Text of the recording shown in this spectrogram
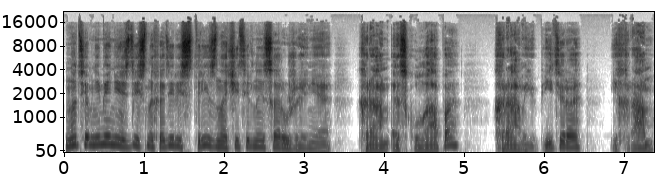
но тем не менее здесь находились три значительные сооружения — храм Эскулапа, храм Юпитера и храм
